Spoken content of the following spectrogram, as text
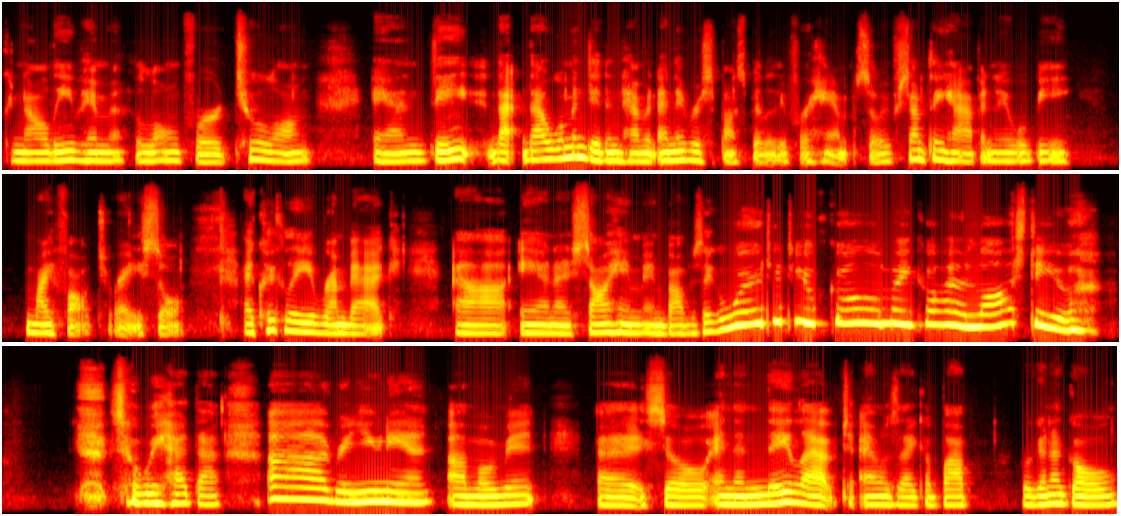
could not leave him alone for too long. And they that that woman didn't have any responsibility for him. So if something happened it would be my fault, right? So I quickly ran back uh, and I saw him, and Bob was like, Where did you go? Oh my God, I lost you. so we had that uh, reunion uh, moment. Uh, so, and then they left, and I was like, Bob, we're gonna go.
